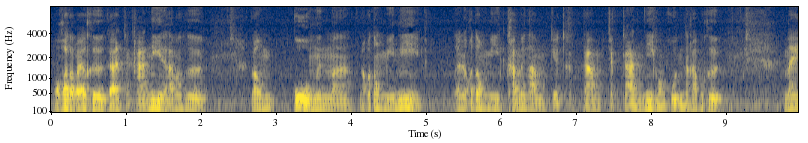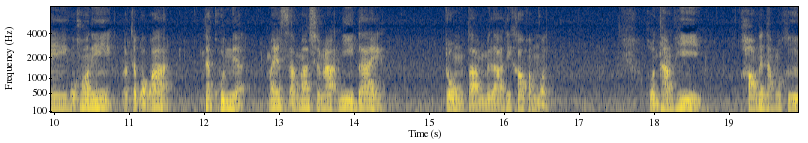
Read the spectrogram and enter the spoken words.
หัวข้อต่อไปก็คือการจัดการหนี้นะครับก็คือ เรากู้เงินมาเราก็ต้องมีหนี้ แล้วเราก็ต้องมีคำแนะนำเกี่ยวกับการจัดการหนี้ของคุณนะครับ ก็คือ ในหัวข้อนี้เราจะบอกว่าถ้าคุณเนี่ยไม่สามารถชำระหนี้ได้ตรงตามเวลาที่เขากำหนดหนทางที่เขาแนะนำก็คือ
